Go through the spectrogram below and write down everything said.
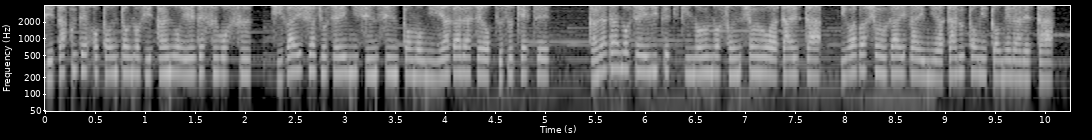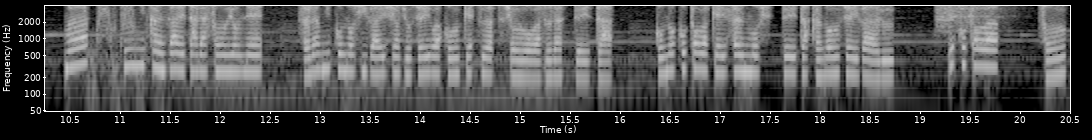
自宅でほとんどの時間を家で過ごす、被害者女性に心身ともに嫌がらせを続けて、体の生理的機能の損傷を与えた、いわば傷害罪に当たると認められた。まあ、普通に考えたらそうよね。さらにこの被害者女性は高血圧症を患っていた。このことはさんも知っていた可能性がある。ってことは、そう。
